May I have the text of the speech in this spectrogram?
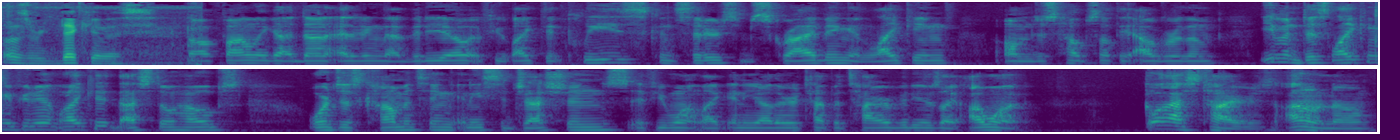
That was ridiculous. I finally got done editing that video. If you liked it, please consider subscribing and liking. Um, just helps out the algorithm. Even disliking if you didn't like it, that still helps. Or just commenting any suggestions if you want like any other type of tire videos. Like I want glass tires. I don't know.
